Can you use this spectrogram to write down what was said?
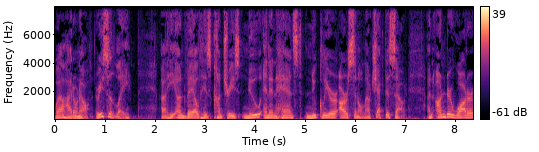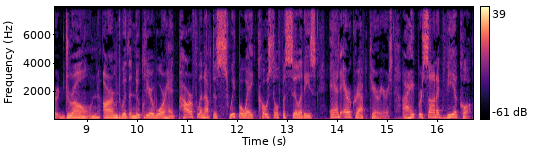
Well, I don't know. Recently, uh, he unveiled his country's new and enhanced nuclear arsenal. Now check this out. An underwater drone armed with a nuclear warhead powerful enough to sweep away coastal facilities and aircraft carriers. A hypersonic vehicle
